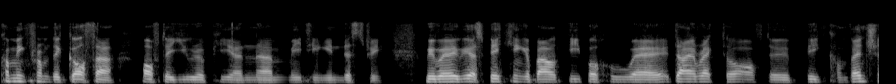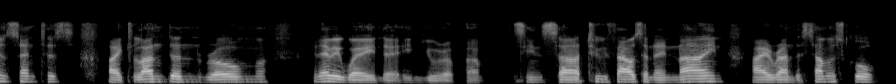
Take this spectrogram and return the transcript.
coming from the Gotha of the European uh, meeting industry. We were we are speaking about people who were director of the big convention centers like London, Rome, and everywhere in the in Europe. Since 2009, I ran the summer school,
